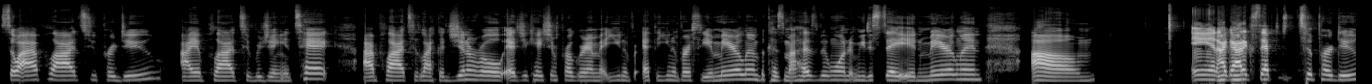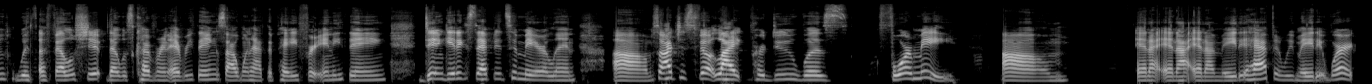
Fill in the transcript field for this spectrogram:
So I applied to Purdue. I applied to Virginia Tech. I applied to like a general education program at, uni- at the University of Maryland because my husband wanted me to stay in Maryland. Um, and I got accepted to Purdue with a fellowship that was covering everything, so I wouldn't have to pay for anything. Didn't get accepted to Maryland, um, so I just felt like Purdue was for me. Um, and I and I and I made it happen. We made it work.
